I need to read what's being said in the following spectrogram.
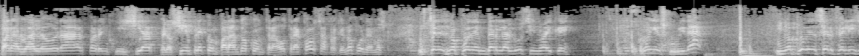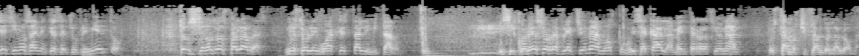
Para valorar, para enjuiciar, pero siempre comparando contra otra cosa, porque no podemos. Ustedes no pueden ver la luz si no hay qué. No hay oscuridad. Y no pueden ser felices si no saben qué es el sufrimiento. Entonces, en otras palabras, nuestro lenguaje está limitado. Y si con eso reflexionamos, como dice acá, la mente racional, pues estamos chiflando en la loma.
